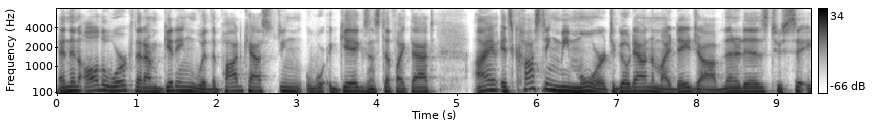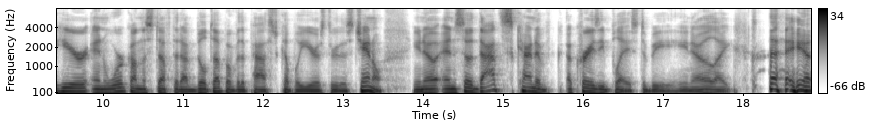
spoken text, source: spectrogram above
And then all the work that I'm getting with the podcasting gigs and stuff like that, I it's costing me more to go down to my day job than it is to sit here and work on the stuff that I've built up over the past couple years through this channel, you know. And so that's kind of a crazy place to be, you know, like you know,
